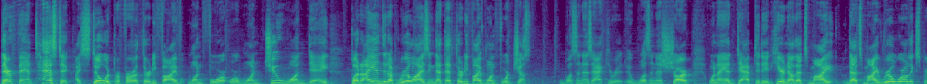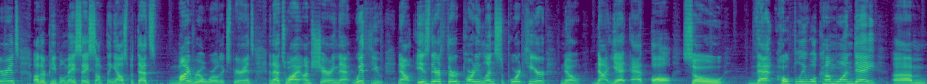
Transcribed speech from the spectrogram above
They're fantastic. I still would prefer a 35-1.4 or 1.2 one day, but I ended up realizing that that 35-1.4 just wasn't as accurate. It wasn't as sharp when I adapted it here. Now that's my that's my real world experience. Other people may say something else, but that's my real world experience, and that's why I'm sharing that with you. Now, is there third-party lens support here? No, not yet at all. So that hopefully will come one day. Um,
